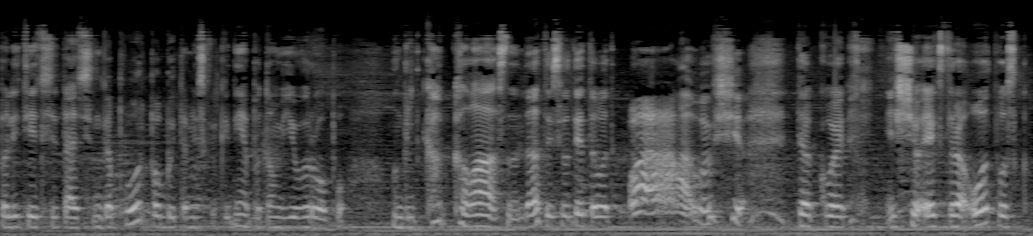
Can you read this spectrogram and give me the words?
полететь, слетать в Сингапур, побыть там несколько дней, а потом в Европу. Он говорит, как классно, да, то есть вот это вот вообще такой еще экстра отпуск –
